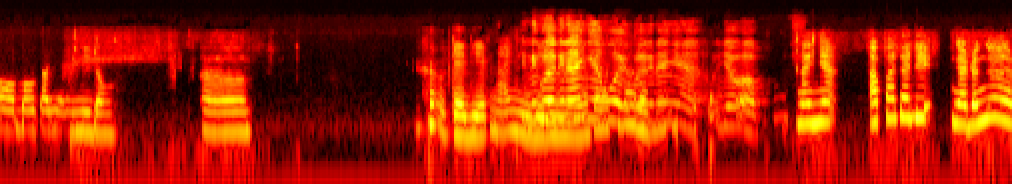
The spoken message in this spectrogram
Oh mau tanya ini dong. Eh, Oke, dia nanya. Ini gue lagi nanya, woi. Gue lagi nanya. Jawab. nanya apa tadi? Nggak denger.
